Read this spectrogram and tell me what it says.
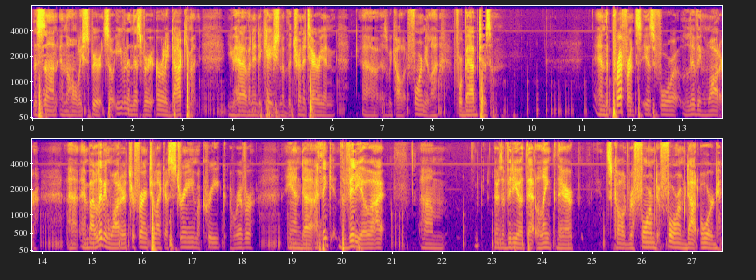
the Son, and the Holy Spirit. So even in this very early document, you have an indication of the Trinitarian, uh, as we call it, formula for baptism. And the preference is for living water. Uh, and by living water, it's referring to like a stream, a creek, a river. And uh, I think the video, I um, there's a video at that link there. It's called reformedforum.org,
